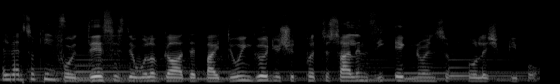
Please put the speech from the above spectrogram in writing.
El verso 15. For this is the will of God, that by doing good you should put to silence the ignorance of foolish people.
